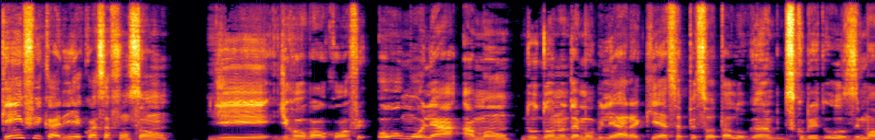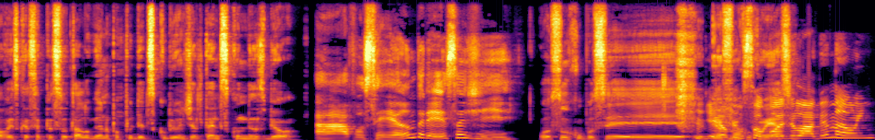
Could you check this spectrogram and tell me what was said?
Quem ficaria com essa função de, de roubar o cofre ou molhar a mão do dono da imobiliária que essa pessoa tá alugando, descobrir os imóveis que essa pessoa tá alugando pra poder descobrir onde ele tá escondendo os B.O. Ah, você é a Andressa, Gi. Ô, Suco, você. Eu, Eu, fico não sou com boa essa. de lábia, não, hein?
